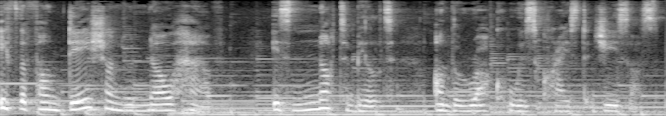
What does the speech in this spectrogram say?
if the foundation you now have is not built on the rock who is Christ Jesus.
